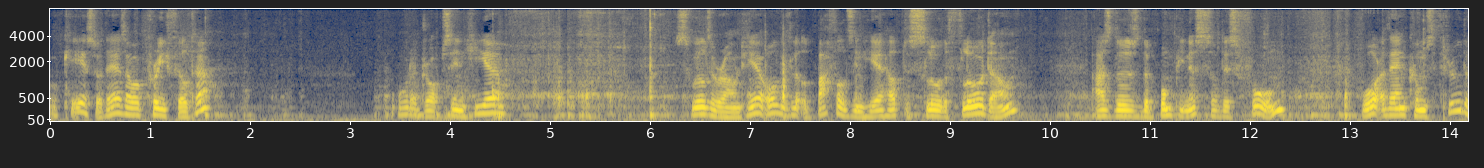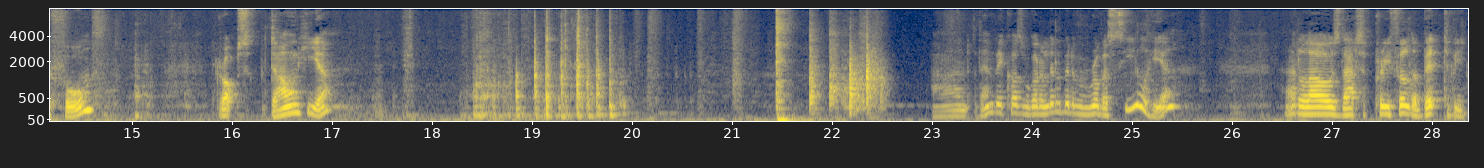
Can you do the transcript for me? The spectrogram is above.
Okay, so there's our pre-filter. Water drops in here, swirls around here. All these little baffles in here help to slow the flow down, as does the bumpiness of this foam. Water then comes through the foam, drops down here, because we've got a little bit of a rubber seal here, that allows that pre-filter bit to be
